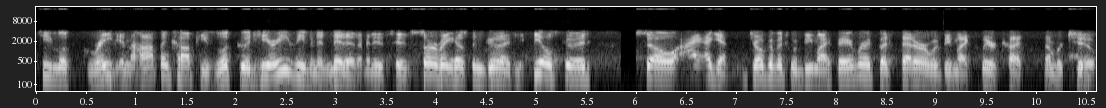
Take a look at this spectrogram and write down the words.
he looked great in the Hopman Cup. He's looked good here. He's even admitted. I mean, his, his serving has been good. He feels good. So, I, again, Djokovic would be my favorite, but Federer would be my clear cut number two.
